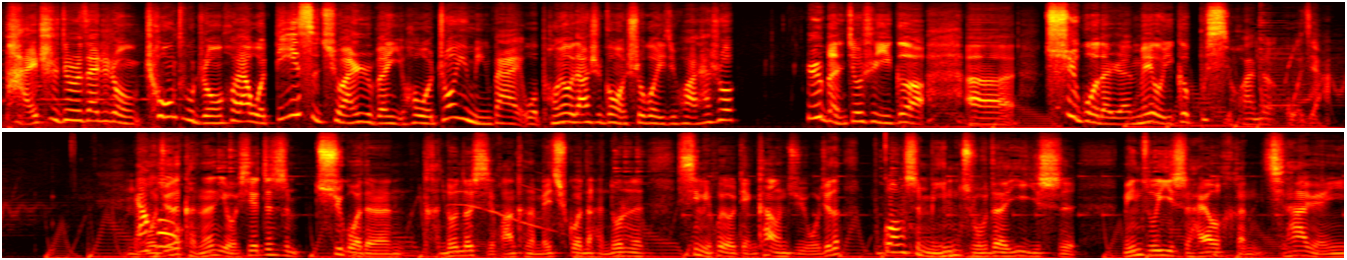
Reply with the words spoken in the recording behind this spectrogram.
排斥，就是在这种冲突中。后来我第一次去完日本以后，我终于明白，我朋友当时跟我说过一句话，他说，日本就是一个呃去过的人没有一个不喜欢的国家。我觉得可能有些真是去过的人，很多人都喜欢；可能没去过的很多人心里会有点抗拒。我觉得不光是民族的意识，民族意识还有很其他原因。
